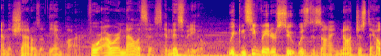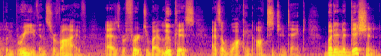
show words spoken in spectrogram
and the Shadows of the Empire for our analysis in this video. We can see Vader's suit was designed not just to help him breathe and survive, as referred to by Lucas as a walking oxygen tank, but in addition,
